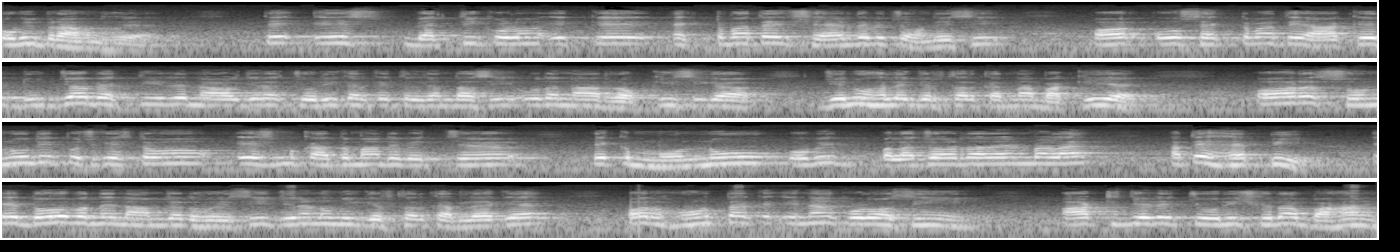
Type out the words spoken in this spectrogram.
ਉਹ ਵੀ ਬਰਾਮਦ ਹੋਇਆ ਹੈ। ਤੇ ਇਸ ਵਿਅਕਤੀ ਕੋਲੋਂ ਇੱਕ ਐਕਟਿਵਾ ਤੇ ਸ਼ਹਿਰ ਦੇ ਵਿੱਚ ਆਉਂਦੇ ਸੀ ਔਰ ਉਸ ਐਕਟਿਵਾ ਤੇ ਆ ਕੇ ਦੂਜਾ ਵਿਅਕਤੀ ਇਹਦੇ ਨਾਲ ਜਿਹੜਾ ਚੋਰੀ ਕਰਕੇ ਚਲ ਜਾਂਦਾ ਸੀ, ਉਹਦਾ ਨਾਮ ਰੌਕੀ ਸੀਗਾ, ਜਿਹਨੂੰ ਹਲੇ ਗ੍ਰਿਫਤਾਰ ਕਰਨਾ ਬਾਕੀ ਹੈ। ਔਰ ਸੋਨੂ ਦੀ ਪੁੱਛਗਿੱਛ ਤੋਂ ਇਸ ਮੁਕੱਦਮਾ ਦੇ ਵਿੱਚ ਇੱਕ ਮੋਨੂ, ਉਹ ਵੀ ਬਲਾਚੌਰ ਦਾ ਰਹਿਣ ਵਾਲਾ ਅਤੇ ਹੈਪੀ, ਇਹ ਦੋ ਬੰਦੇ ਨਾਮਜ਼ਦ ਹੋਏ ਸੀ, ਜਿਨ੍ਹਾਂ ਨੂੰ ਵੀ ਗ੍ਰਿਫਤਾਰ ਕਰ ਲਿਆ ਗਿਆ ਔਰ ਹੁਣ ਤੱਕ ਇਹਨਾਂ ਕੋਲੋਂ ਅਸੀਂ ਅੱਠ ਜਿਹੜੇ ਚੋਰੀਸ਼ੁਦਾ ਵਾਹਨ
